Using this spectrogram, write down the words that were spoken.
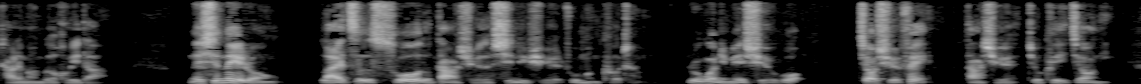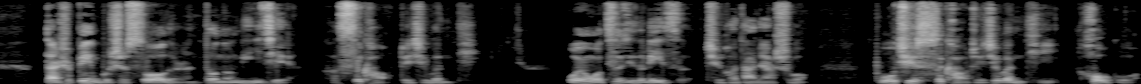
查理芒格回答：那些内容来自所有的大学的心理学入门课程。如果你没学过，交学费，大学就可以教你。但是并不是所有的人都能理解和思考这些问题。我用我自己的例子去和大家说，不去思考这些问题，后果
